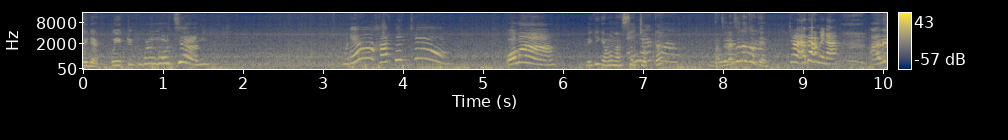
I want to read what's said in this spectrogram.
ওই দেখ ওই একটু একটু করে নড়ছে আর আমি ওরে ও হাত দিচ্ছে। ও মা দেখি কেমন আসছে চোখটা। বাজে লাগছে না তোকে? আমি না। আরে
